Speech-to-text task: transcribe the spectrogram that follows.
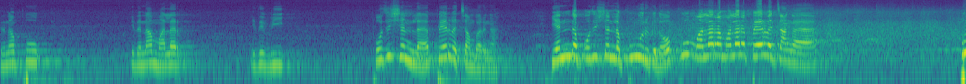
இதுனா பூ? இதுனா மலர்? இது வி. பொசிஷன்ல பேர் வச்சான் பாருங்க. எந்த பொசிஷன்ல பூ இருக்குதோ பூ மலர மலர பேர் வச்சாங்க. பூ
